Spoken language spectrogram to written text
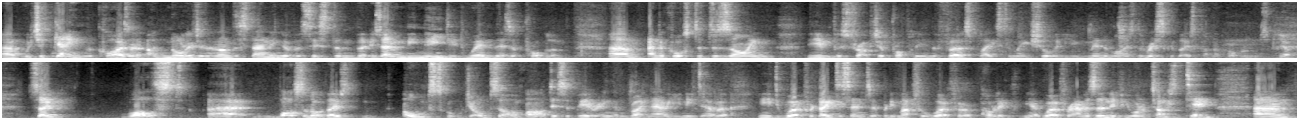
uh, which again requires a, a knowledge and an understanding of a system that is only needed when there's a problem. Um, and of course, to design the infrastructure properly in the first place to make sure that you minimise the risk of those kind of problems. Yep. So, whilst uh, whilst a lot of those old school jobs are, are disappearing, and right now you need to have a you need to work for a data center pretty much, or work for a public you know work for Amazon if you want to touch the tin. Um,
